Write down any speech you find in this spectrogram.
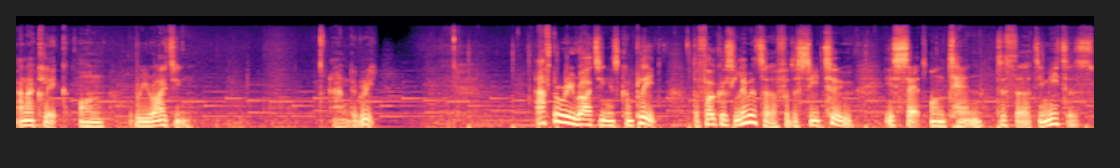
and I click on Rewriting and agree. After rewriting is complete, the focus limiter for the C2 is set on 10 to 30 meters.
